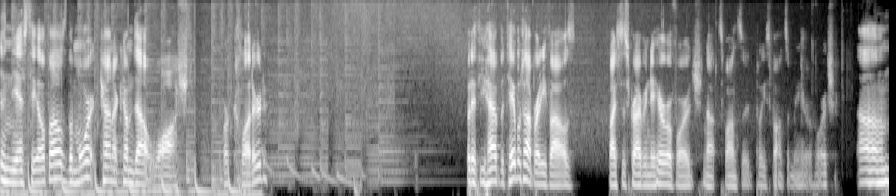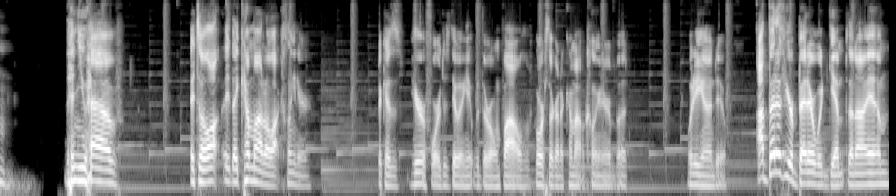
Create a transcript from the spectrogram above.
in the STL files, the more it kind of comes out washed or cluttered. But if you have the tabletop ready files by subscribing to Hero Forge, not sponsored, please sponsor me, Hero Forge. Um, then you have it's a lot. They come out a lot cleaner because Hero Forge is doing it with their own files. Of course, they're going to come out cleaner, but what are you going to do? I bet if you're better with GIMP than I am,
